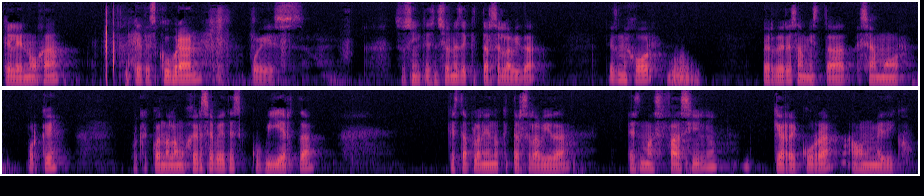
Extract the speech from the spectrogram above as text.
que le enoja que descubran pues sus intenciones de quitarse la vida, es mejor perder esa amistad, ese amor. ¿Por qué? Porque cuando la mujer se ve descubierta que está planeando quitarse la vida, es más fácil que recurra a un médico,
